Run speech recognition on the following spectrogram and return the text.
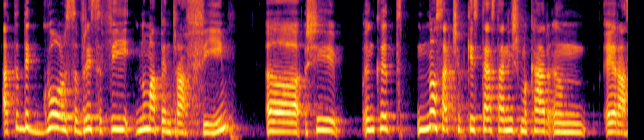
atât de gol să vrei să fii numai pentru a fi uh, și încât nu o să accept chestia asta nici măcar în era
